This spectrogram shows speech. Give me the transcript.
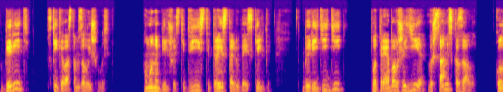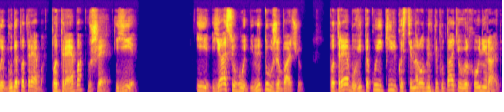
Беріть, скільки вас там залишилось? У монобільшості 200-300 людей, скільки. Беріть і йдіть. Потреба вже є. Ви ж самі сказали коли буде потреба. Потреба вже є. І я сьогодні не дуже бачу потребу від такої кількості народних депутатів у Верховній Раді.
